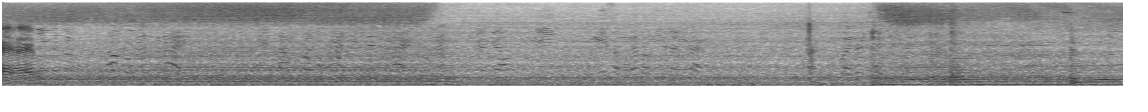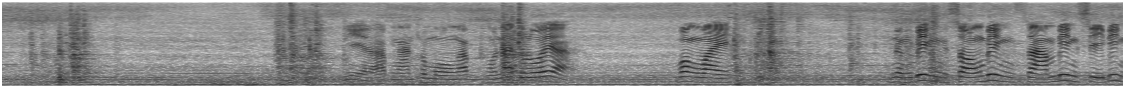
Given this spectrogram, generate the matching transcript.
จะเปลี่ยนแผ่อะไรนี่แหละครับงานชั่วโมงครับ หัวหน้าตัวรวยอะว่องไวหนึ่งบิ้งสองบิ้งสามบิ้งสี่บิ้ง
